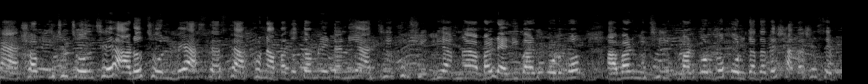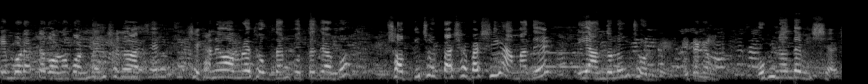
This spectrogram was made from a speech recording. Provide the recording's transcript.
হ্যাঁ সব কিছু চলছে আরও চলবে, আস্তে আস্তে এখন আপাতত আমরা এটা নিয়ে আছি। খুব শীঘ্রই আমরা আবার র্যালি বার করব, আবার মিছিল বার করব। কলকাতাতে সাতাশে সেপ্টেম্বর একটা গণকনভেনশনও আছে। সেখানেও আমরা যোগদান করতে যাব। সব কিছুর পাশাপাশি আমাদের এই আন্দোলন চলবে। এটা অভিনন্দা বিশ্বাস।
